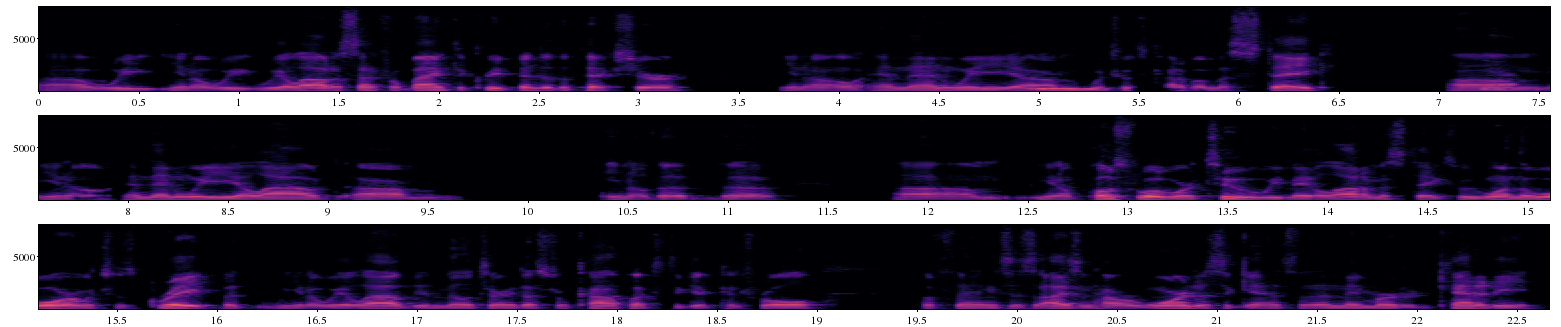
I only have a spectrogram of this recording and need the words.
uh, we you know we we allowed a central bank to creep into the picture you know, and then we, um, mm-hmm. which was kind of a mistake, um, yeah. you know, and then we allowed, um, you know, the the, um, you know, post World War II, we made a lot of mistakes. We won the war, which was great, but you know, we allowed the military-industrial complex to get control of things, as Eisenhower warned us against, and then they murdered Kennedy,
